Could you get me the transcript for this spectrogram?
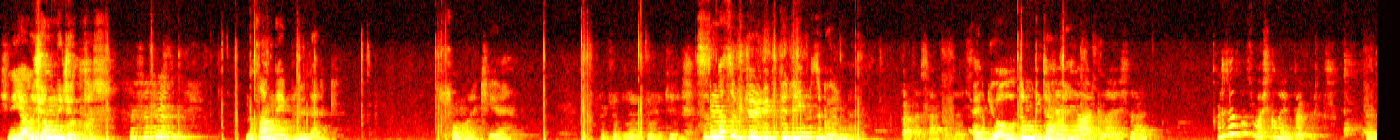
Şimdi yanlış anlayacaklar. Nasıl anlayabilirler ki? Sonraki Sizin nasıl video yüklediğinizi görün. evet arkadaşlar. Evet yolladım bir tane. Yükleniyor arkadaşlar. İzliyorsanız başka da yükleyebiliriz. Evet.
